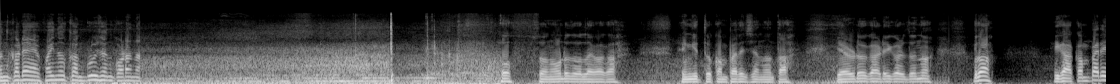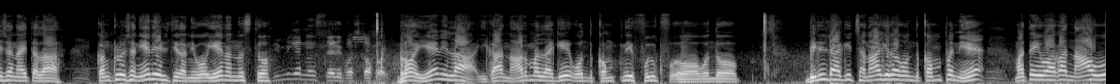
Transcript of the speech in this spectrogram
ಒಂದು ಕಡೆ ಫೈನಲ್ ಕನ್ಕ್ಲೂಷನ್ ಕೊಡೋಣ. ಓಹ್ ಸೊ ನೋಡೋದಲ್ಲ ಇವಾಗ. ಹೆಂಗಿತ್ತು ಕಂಪ್ಯಾರಿಸನ್ ಅಂತ? ಎರಡೂ ಗಾಡಿಗಳ್ದು ಬ್ರೋ ಈಗ ಕಂಪ್ಯಾರಿಸನ್ ಆಯ್ತಲ್ಲ? ಕಂಕ್ಲೂಷನ್ ಏನು ಹೇಳ್ತೀರಾ ನೀವು? ಏನು ಅನ್ನಿಸ್ತು? ಫಸ್ಟ್ ಆಫ್ ಆಲ್ ಬ್ರೋ ಏನಿಲ್ಲ. ಈಗ ನಾರ್ಮಲ್ ಆಗಿ ಒಂದು ಕಂಪ್ನಿ ಫುಲ್ ಒಂದು ಬಿಲ್ಡ್ ಆಗಿ ಚೆನ್ನಾಗಿರೋ ಒಂದು ಕಂಪನಿ ಮತ್ತು ಇವಾಗ ನಾವು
